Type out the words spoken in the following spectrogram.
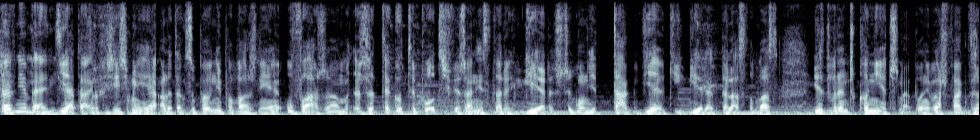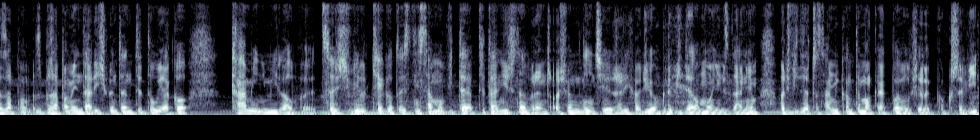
Pewnie będzie, Ja tak tak? trochę się śmieję, ale tak zupełnie poważnie uważam, że tego typu odświeżanie starych gier, szczególnie tak wielkich gier jak The Last of Us, jest wręcz konieczne, ponieważ fakt, że zapa- zapamiętaliśmy ten tytuł jako kamień milowy, coś wielkiego, to jest niesamowite, tytaniczne wręcz osiągnięcie, jeżeli chodzi o gry wideo moim zdaniem, choć widzę czasami kątem oka, jak Paweł się lekko krzywi,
